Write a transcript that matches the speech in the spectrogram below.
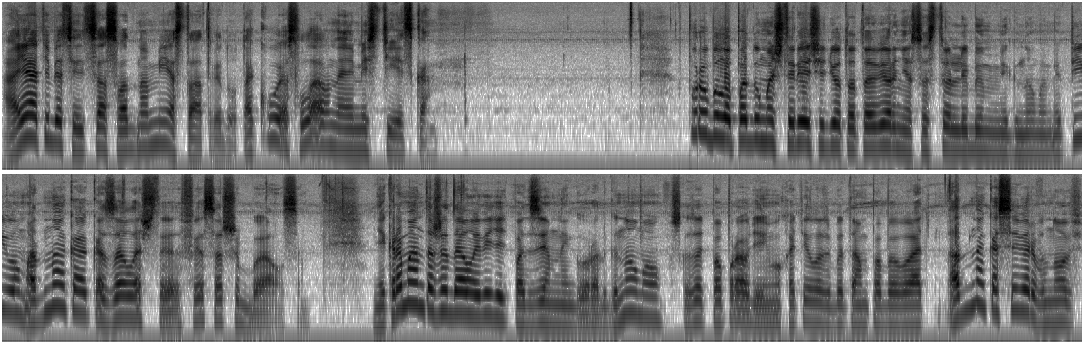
А я тебя сейчас в одно место отведу, такое славное местечко. Впору было подумать, что речь идет о таверне со столь любимыми гномами пивом, однако оказалось, что Фесс ошибался. Некромант ожидал увидеть подземный город гномов, сказать по правде, ему хотелось бы там побывать. Однако север вновь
